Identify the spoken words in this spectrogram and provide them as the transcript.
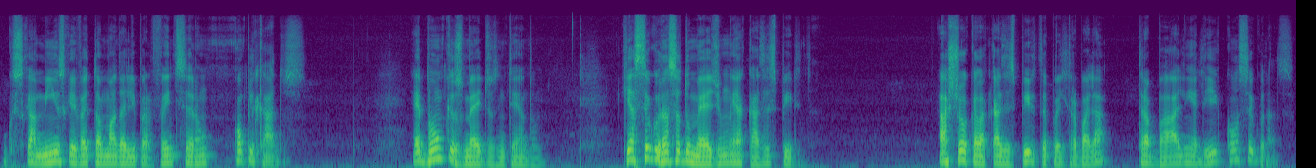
os caminhos que ele vai tomar dali para frente serão complicados. É bom que os médios entendam que a segurança do médium é a casa espírita. Achou aquela casa espírita para ele trabalhar? Trabalhem ali com segurança.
